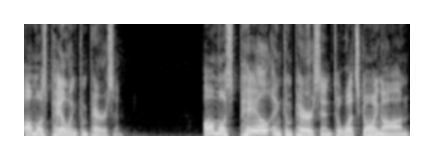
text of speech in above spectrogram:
almost pale in comparison. Almost pale in comparison to what's going on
